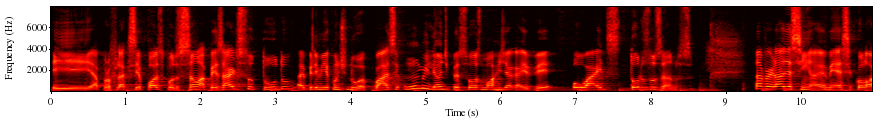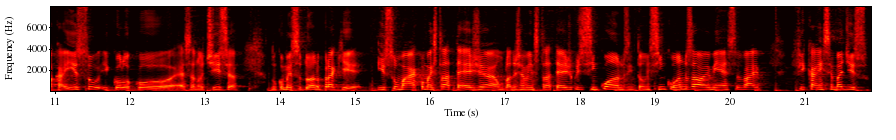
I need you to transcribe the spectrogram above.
e a profilaxia pós-exposição, apesar disso tudo, a epidemia continua. Quase um milhão de pessoas morrem de HIV ou AIDS todos os anos. Na verdade, assim, a OMS coloca isso e colocou essa notícia no começo do ano para quê? Isso marca uma estratégia, um planejamento estratégico de cinco anos. Então, em cinco anos, a OMS vai ficar em cima disso.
